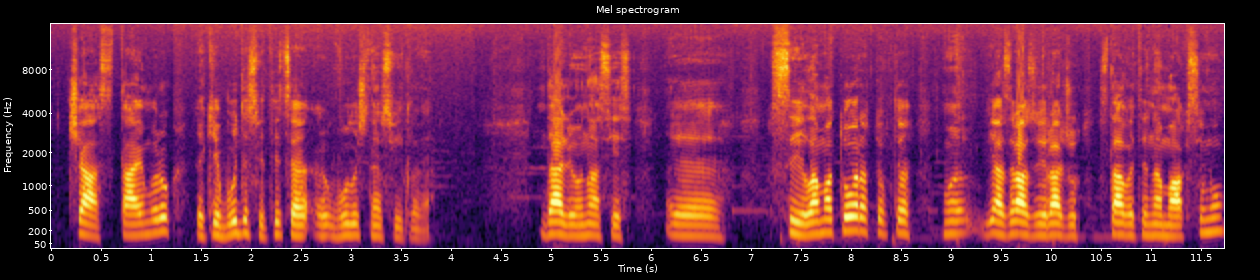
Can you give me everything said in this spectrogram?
час таймеру, який буде світитися е, вуличне освітлення. Далі у нас є е, сила мотора, тобто я зразу і раджу ставити на максимум.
